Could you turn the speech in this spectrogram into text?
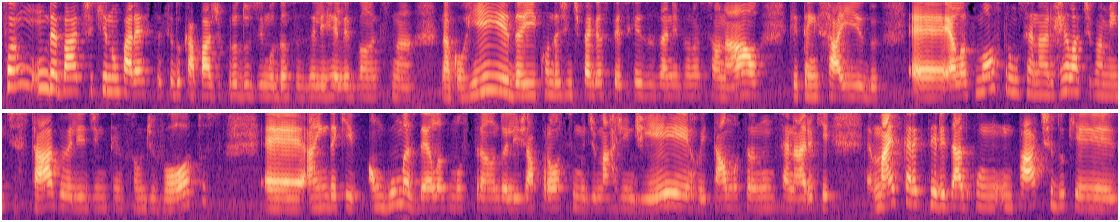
foi um, um, debate que não parece ter sido capaz de produzir mudanças ali relevantes na, na corrida e quando a gente pega as pesquisas a nível nacional que têm saído, é, elas mostram um cenário relativamente estável ali de intenção de votos, é, ainda que algumas delas mostrando ali já próximo de margem de erro e tal, mostrando um cenário que é mais caracterizado com empate do que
